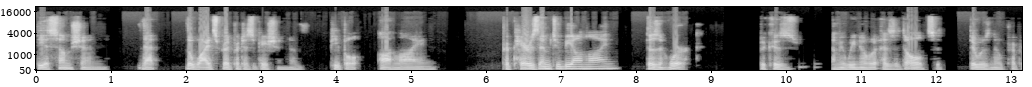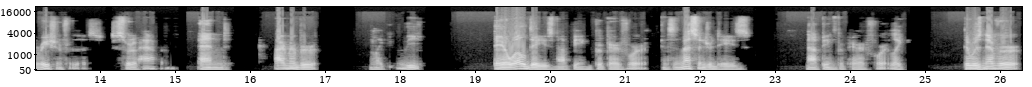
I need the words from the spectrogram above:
the assumption that the widespread participation of people online prepares them to be online doesn't work because I mean, we know as adults, it there was no preparation for this. It just sort of happened. And I remember like the AOL days not being prepared for it, instant messenger days not being prepared for it. Like there was never,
